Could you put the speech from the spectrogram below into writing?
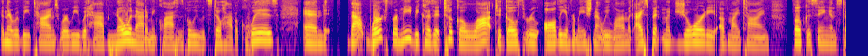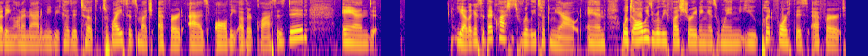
and there would be times where we would have no anatomy classes, but we would still have a quiz. And that worked for me because it took a lot to go through all the information that we learned. Like I spent majority of my time focusing and studying on anatomy because it took twice as much effort as all the other classes did. And yeah, like I said, that class just really took me out. And what's always really frustrating is when you put forth this effort,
